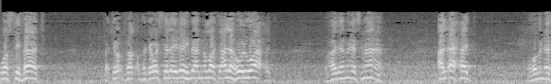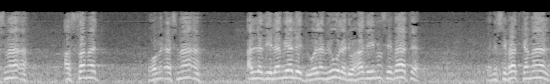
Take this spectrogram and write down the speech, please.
والصفات. فتوسل إليه بأن الله تعالى هو الواحد وهذا من أسمائه. الأحد وهو من أسمائه. الصمد وهو من أسمائه. الذي لم يلد ولم يولد وهذه من صفاته. يعني صفات كمال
